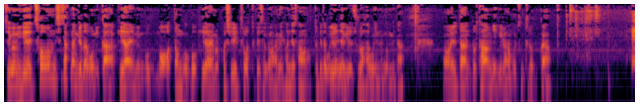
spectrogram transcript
지금 이게 처음 시작 단계다 보니까 BIM이 뭐, 뭐 어떤 거고 BIM을 facility를 어떻게 적용하면 현재 상황은 어떻게 되고 이런 얘기를 주로 하고 있는 겁니다. 어, 일단 또 다음 얘기를 한번 좀 들어볼까요? Um,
